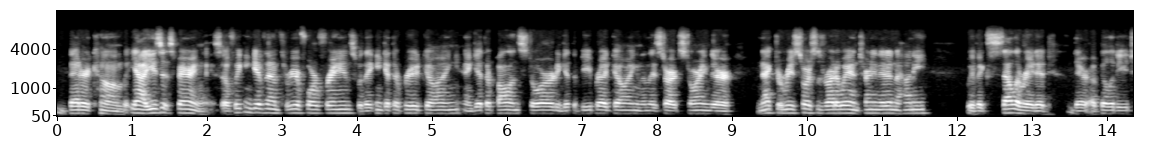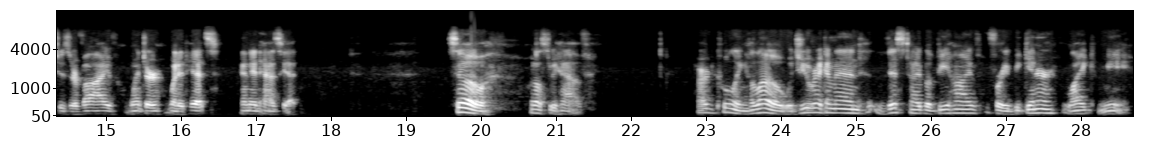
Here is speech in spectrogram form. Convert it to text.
better comb. But yeah, I use it sparingly. So if we can give them three or four frames where they can get their brood going and get their pollen stored and get the bee bread going, and then they start storing their nectar resources right away and turning it into honey, we've accelerated their ability to survive winter when it hits, and it has hit. So what else do we have? Hard cooling. Hello. Would you recommend this type of beehive for a beginner like me?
